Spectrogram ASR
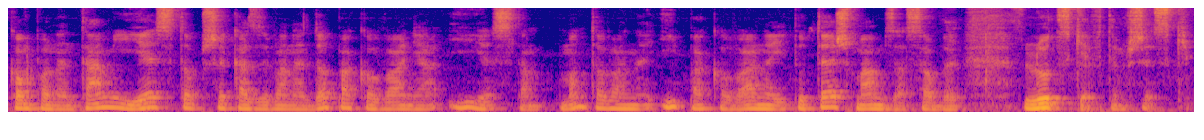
komponentami jest to przekazywane do pakowania i jest tam montowane i pakowane i tu też mam zasoby ludzkie w tym wszystkim.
